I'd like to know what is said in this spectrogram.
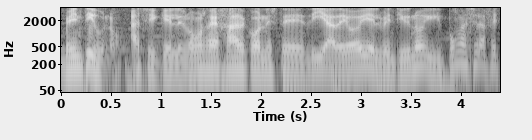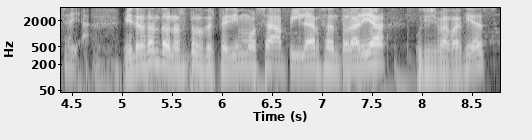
21. Así que les vamos a dejar con este día de hoy, el 21, y pónganse la fecha ya. Mientras tanto, nosotros despedimos a Pilar Santolaria. Muchísimas gracias.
